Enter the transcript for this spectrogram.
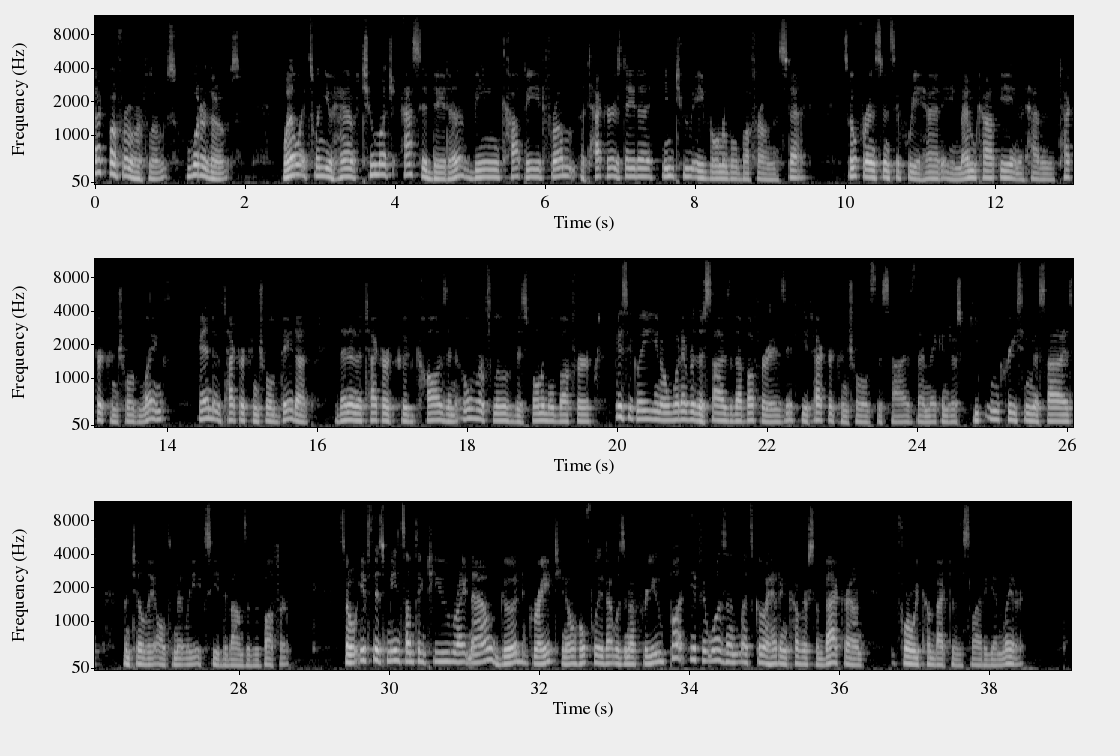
Stack buffer overflows, what are those? Well, it's when you have too much ACID data being copied from attacker's data into a vulnerable buffer on the stack. So for instance, if we had a mem copy and it had an attacker controlled length and an attacker controlled data, then an attacker could cause an overflow of this vulnerable buffer. Basically, you know, whatever the size of that buffer is, if the attacker controls the size, then they can just keep increasing the size until they ultimately exceed the bounds of the buffer. So if this means something to you right now, good, great, you know, hopefully that was enough for you. But if it wasn't, let's go ahead and cover some background before we come back to the slide again later.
